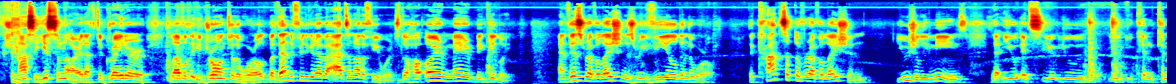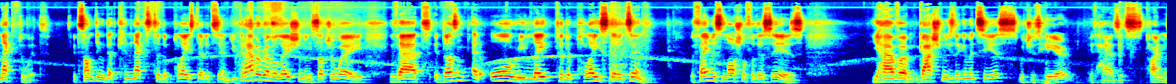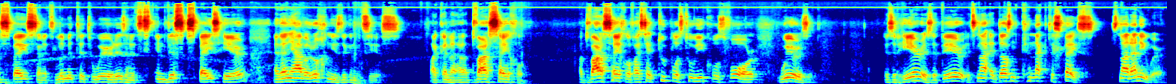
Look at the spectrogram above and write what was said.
Shanasi Yisran that's the greater level that you draw into the world. But then the Frierdiker adds another few words. The Ha'or Meir Begilui. And this revelation is revealed in the world. The concept of revelation usually means that you, it's, you, you, you, you can connect to it. It's something that connects to the place that it's in. You could have a revelation in such a way that it doesn't at all relate to the place that it's in. The famous marshal for this is you have um, Gashmi's Ligamitzias, which is here. It has its time and space, and it's limited to where it is, and it's in this space here. And then you have a Ruchni's Ligamitzias, like an, a Dvar Seichel. A Dvar Seichel, if I say 2 plus 2 equals 4, where is it? Is it here? Is it there? It's not, it doesn't connect to space. It's not anywhere.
